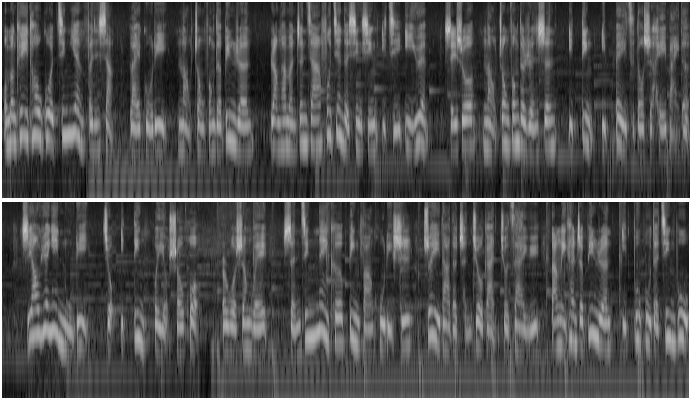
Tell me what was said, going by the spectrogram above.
我们可以透过经验分享来鼓励脑中风的病人，让他们增加复健的信心以及意愿。谁说脑中风的人生一定一辈子都是黑白的？只要愿意努力，就一定会有收获。而我身为神经内科病房护理师最大的成就感就在于，当你看着病人一步步的进步，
